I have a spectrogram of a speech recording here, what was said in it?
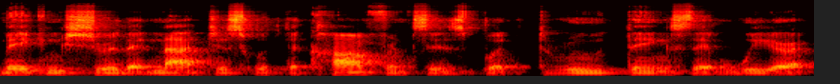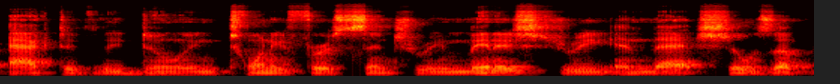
making sure that not just with the conferences, but through things that we are actively doing 21st century ministry. And that shows up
